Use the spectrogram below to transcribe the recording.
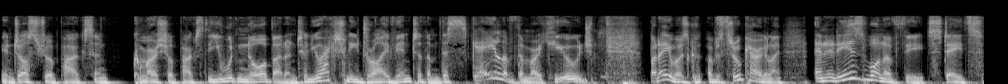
industrial parks and commercial parks that you wouldn't know about until you actually drive into them. The scale of them are huge. But anyway, I was through Carrigaline, and it is one of the state's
